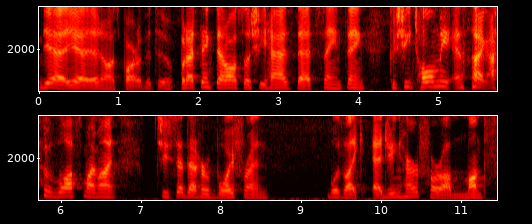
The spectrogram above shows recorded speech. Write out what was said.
Yeah, yeah, I know it's part of it too. But I think that also she has that same thing because she told me, and like I lost my mind. She said that her boyfriend was like edging her for a month.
